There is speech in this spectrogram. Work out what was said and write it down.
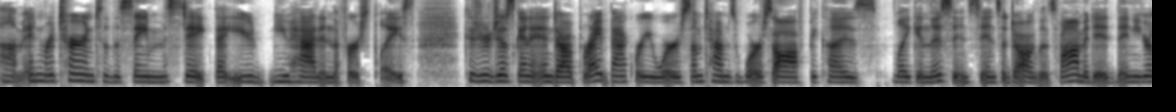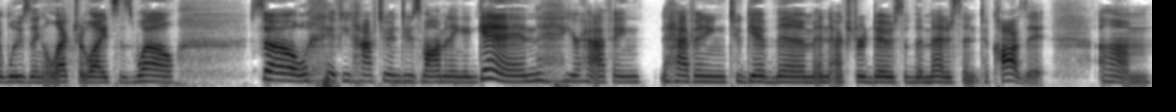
um, and return to the same mistake that you you had in the first place. Because you're just going to end up right back where you were sometimes worse off because like in this instance a dog that's vomited then you're losing electrolytes as well. So if you have to induce vomiting again you're having having to give them an extra dose of the medicine to cause it. Um,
